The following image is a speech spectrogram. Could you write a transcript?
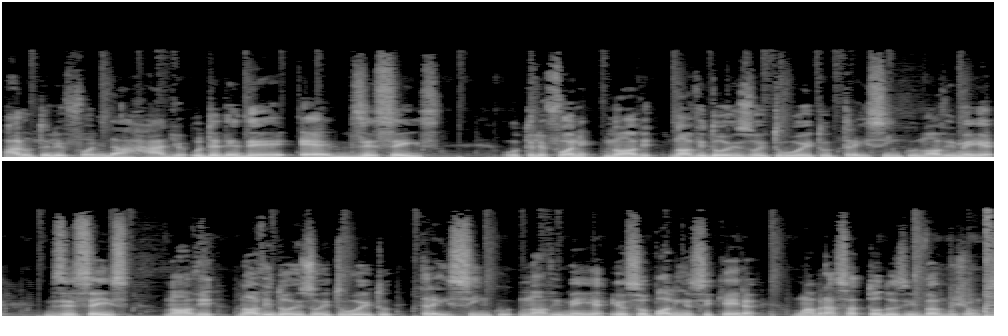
para o telefone da rádio. O DDD é 16, o telefone 99288 3596. 16 99288 3596. Eu sou Paulinho Siqueira. Um abraço a todos e vamos juntos.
